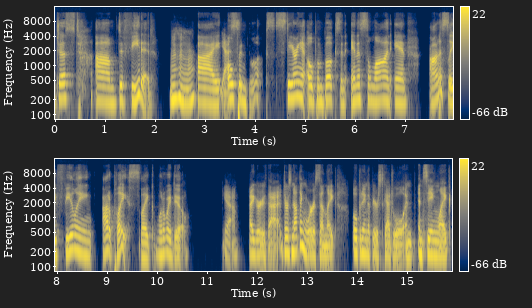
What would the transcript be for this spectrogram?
just um, defeated mm-hmm. by Yes. open books, staring at open books and in a salon and honestly feeling out of place. Like, what do I do? Yeah, I agree with that. There's nothing worse than like opening up your schedule and and seeing like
